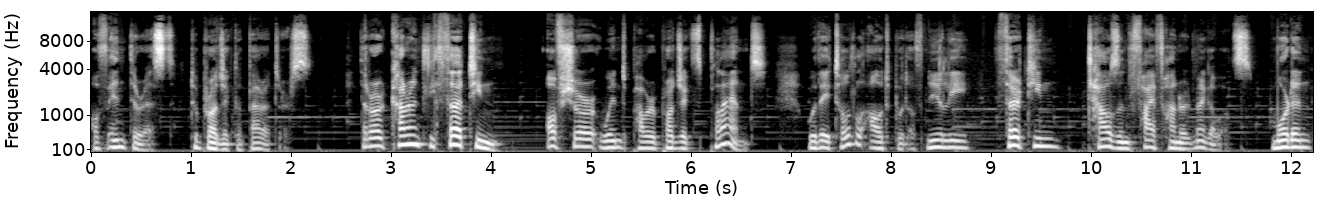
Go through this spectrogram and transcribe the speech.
of interest to project operators. There are currently 13 offshore wind power projects planned with a total output of nearly 13,500 megawatts. More than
